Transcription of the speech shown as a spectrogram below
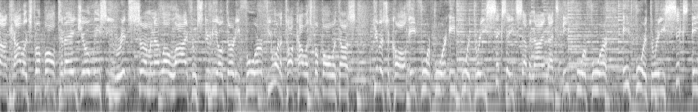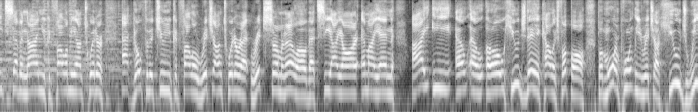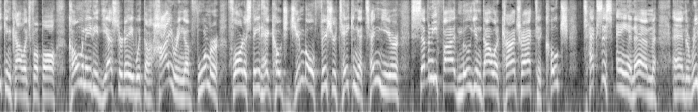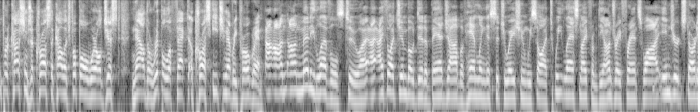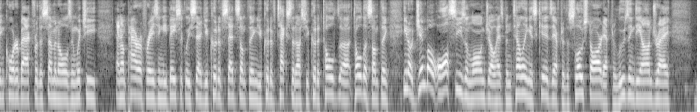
On college football today. Joe Lisi, Rich Cirminiello, live from Studio 34. If you want to talk college football with us, give us a call, 844-843-6879. That's 844-843-6879. You can follow me on Twitter at Go for the Two. You can follow Rich on Twitter at Rich Cirminiello. That's C-I-R-M-I-N I E L L O. Huge day of college football, but more importantly, Rich, a huge week in college football culminated yesterday with the hiring of former Florida State head coach Jimbo Fisher taking a 10 year, $75 million contract to coach Texas A&M and the repercussions across the college football world just now the ripple effect across each and every program. Uh, on on many levels too. I, I thought Jimbo did a bad job of handling this situation. We saw a tweet last night from Deondre Francois injured starting quarterback for the Seminoles in which he and I'm paraphrasing he basically said you could have said something you could have texted us you could have told uh, told us something you know Jimbo all season long Joe has been telling his kids after the slow start after losing Deondre,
